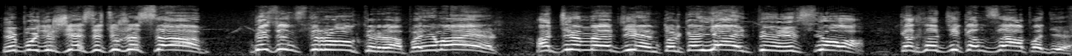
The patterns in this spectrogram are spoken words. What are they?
и будешь ездить уже сам, без инструктора, понимаешь? Один на один, только я и ты, и все. Как на Диком Западе.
